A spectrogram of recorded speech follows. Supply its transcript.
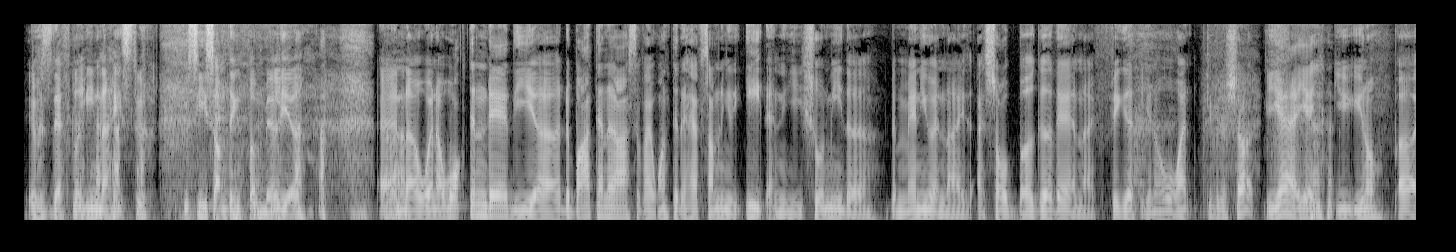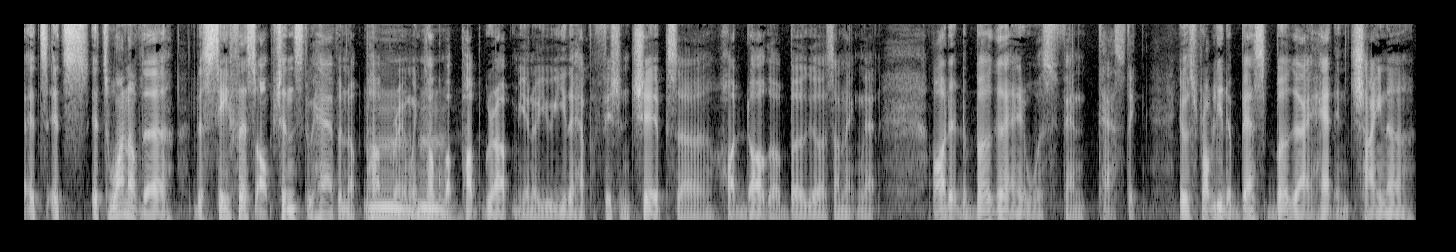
it was definitely nice to, to see something familiar. And uh, when I walked in there, the uh, the bartender asked if I wanted to have something to eat, and he showed me the, the menu, and I, I saw a burger there, and I figured, you know what? Give it a shot. Yeah, yeah. you, you know, uh, it's it's it's one of the the safest options to have in a pub, right? When you talk about pub grub, you know, you either have a fish and chips, a hot dog, or a burger, or something like that. I ordered the burger, and it was fantastic. It was probably the best burger I had in China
